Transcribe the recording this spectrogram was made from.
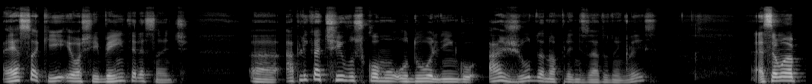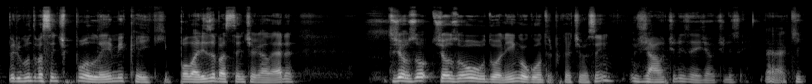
Essa aqui eu achei bem interessante. Uh, aplicativos como o Duolingo ajudam no aprendizado do inglês? Essa é uma pergunta bastante polêmica e que polariza bastante a galera. Tu já usou, tu já usou o Duolingo ou algum outro aplicativo assim? Já utilizei, já utilizei. É, que,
